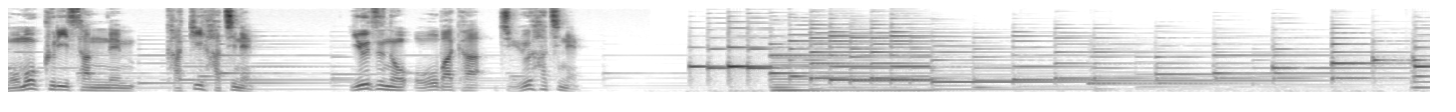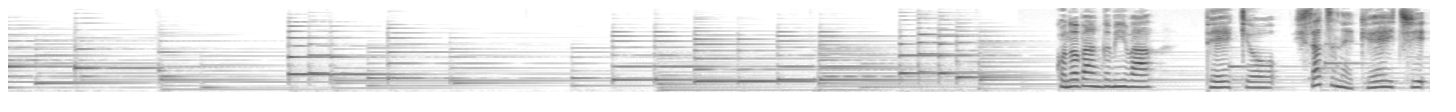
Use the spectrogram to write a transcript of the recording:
桃栗三年、柿八年。柚子の大バカ十八年。この番組は、提供、久常圭一、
